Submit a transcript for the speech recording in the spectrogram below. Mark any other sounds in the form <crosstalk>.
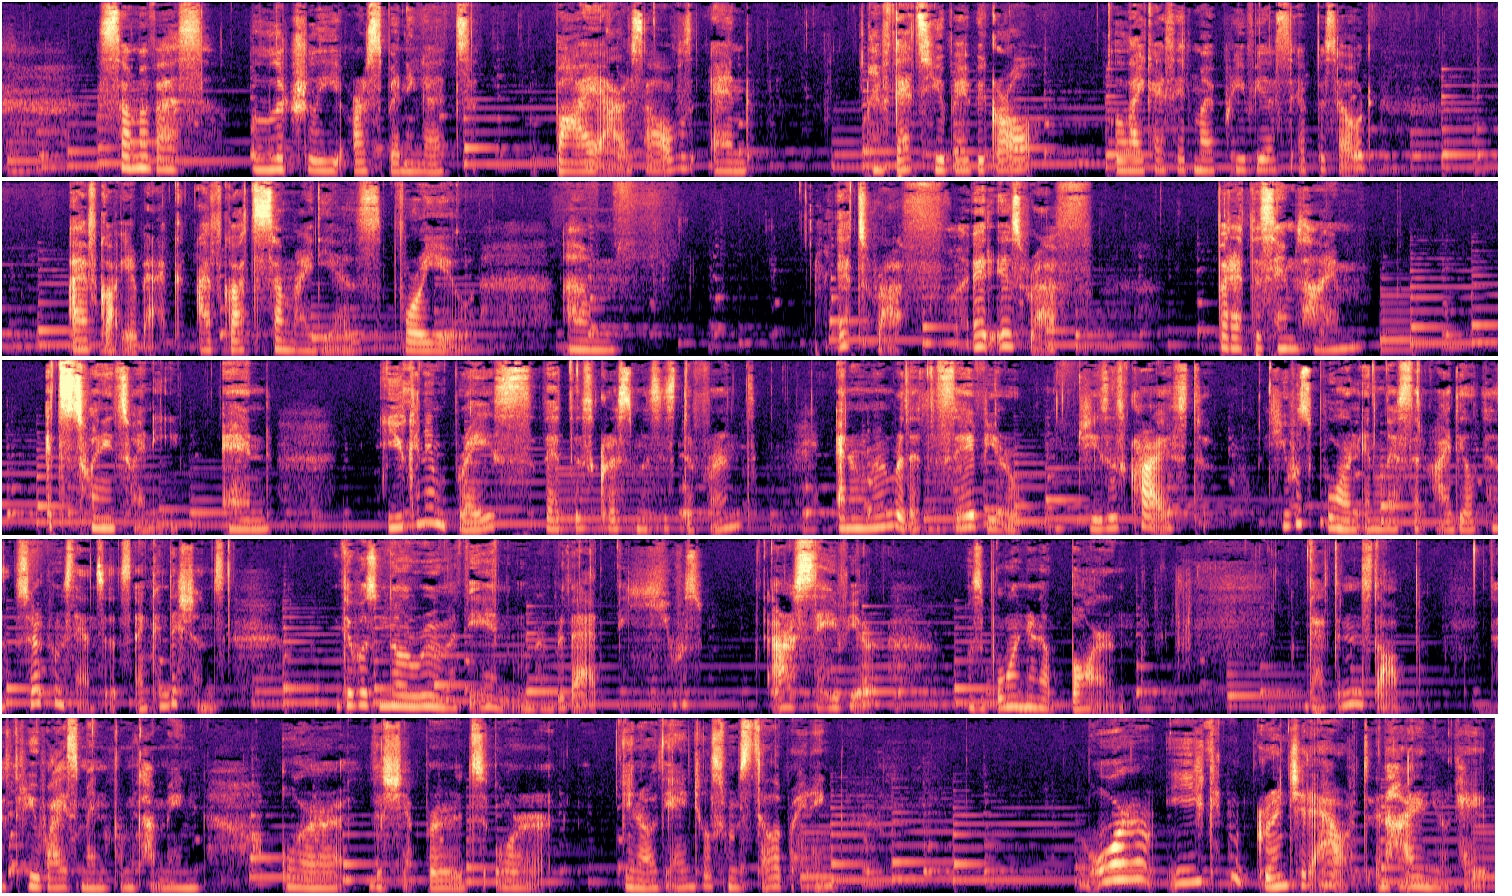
Some of us literally are spending it by ourselves. And if that's you, baby girl, like I said in my previous episode, I've got your back. I've got some ideas for you. Um, it's rough. It is rough. But at the same time, it's 2020 and you can embrace that this Christmas is different and remember that the Savior, Jesus Christ, he was born in less than ideal circumstances and conditions. There was no room at the inn, remember that? He was our Savior was born in a barn. That didn't stop the three wise men from coming, or the shepherds, or, you know, the angels from celebrating. You can grinch it out and hide in your cave.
